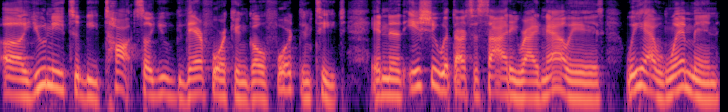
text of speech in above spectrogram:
Uh, you need to be taught so you therefore can go forth and teach. And the issue with our society right now is we have women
